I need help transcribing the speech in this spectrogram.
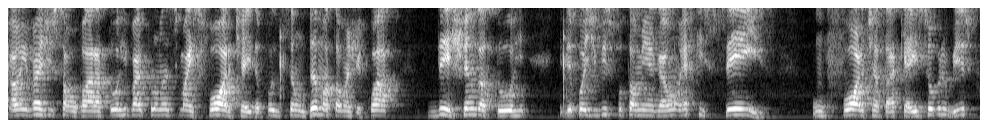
ao invés de salvar a torre, vai para o lance mais forte aí da posição dama toma G4, deixando a torre e depois de bispo toma em H1, F6, um forte ataque aí sobre o bispo.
